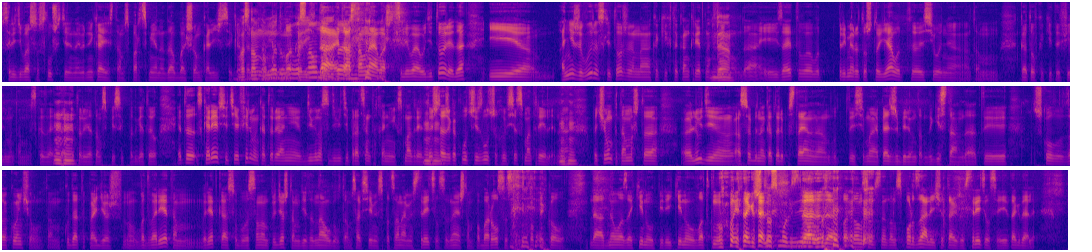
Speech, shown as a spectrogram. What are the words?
среди ваших слушателей наверняка есть там спортсмены, да, в большом количестве. В основном, я думаю, в основном, да, да, это основная ваша целевая аудитория, да, и они же выросли тоже на каких-то конкретных да. фильмах, да, и из-за этого вот примеру, то, что я вот э, сегодня там готов какие-то фильмы там рассказать, mm-hmm. да, которые я там список подготовил, это, скорее всего, те фильмы, которые они в 99% они их смотрели. Mm-hmm. Точно так же, как «Лучшие из лучших» вы все смотрели. Mm-hmm. Почему? Потому что э, люди, особенно которые постоянно, вот если мы опять же берем там Дагестан, да, ты школу закончил, там, куда ты пойдешь? Ну, во дворе там редко особо, в основном придешь там где-то на угол, там, со всеми, с пацанами встретился, знаешь, там, поборолся с ними по приколу. Да, одного закинул, перекинул, воткнул и так далее. Что смог сделать. Да, да, да. Потом, собственно, там, в спортзале еще также встретился и так далее.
